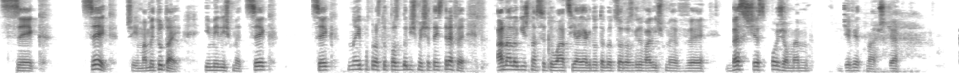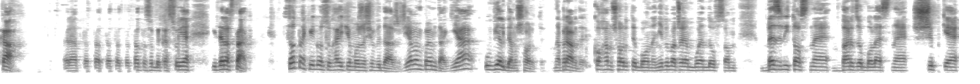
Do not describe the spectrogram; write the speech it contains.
Cyk, cyk, czyli mamy tutaj. I mieliśmy cyk, cyk, no i po prostu pozbyliśmy się tej strefy. Analogiczna sytuacja jak do tego, co rozgrywaliśmy w bezsie z poziomem 19K. Ratatatata, to sobie kasuję. I teraz tak, co takiego, słuchajcie, może się wydarzyć? Ja wam powiem tak, ja uwielbiam shorty, naprawdę, kocham shorty, bo one nie wybaczają błędów, są bezlitosne, bardzo bolesne, szybkie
